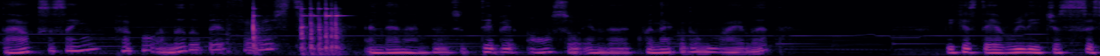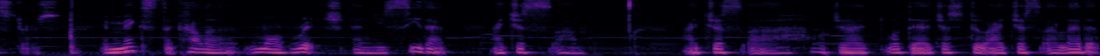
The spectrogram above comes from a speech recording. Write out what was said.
dioxazine purple a little bit first. And then I'm going to dip it also in the quinacridone violet because they're really just sisters. It makes the color more rich and you see that I just um, I just uh, what did I what did I just do? I just uh, let it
